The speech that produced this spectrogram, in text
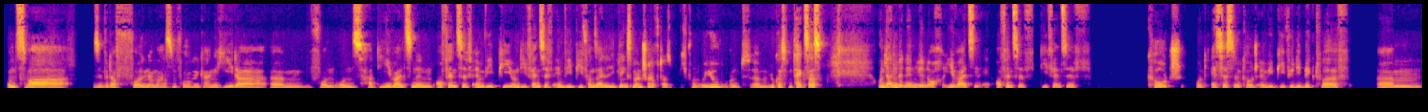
Und zwar sind wir da folgendermaßen vorgegangen. Jeder ähm, von uns hat jeweils einen Offensive MVP und Defensive MVP von seiner Lieblingsmannschaft, also ich von OU und ähm, Lukas von Texas. Und dann benennen wir noch jeweils einen Offensive, Defensive Coach und Assistant Coach MVP für die Big 12, ähm,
